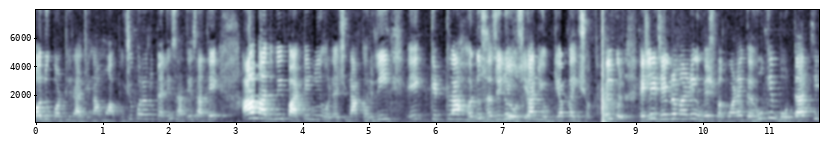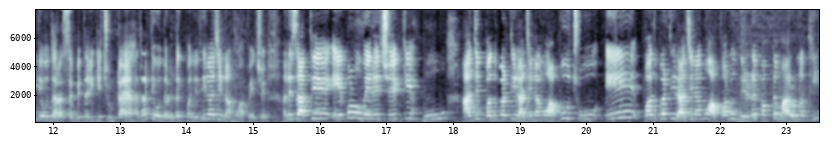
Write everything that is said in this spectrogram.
પદ ઉપરથી રાજીનામું આપું છું પરંતુ તેની સાથે સાથે આમ આદમી પાર્ટીની ઉલ્લેખના કરવી એ કેટલા હદ સુધીનું. મુસ્કાન યોગ્ય કહી શકાય. બિલકુલ. એટલે એટલે જે પ્રમાણે ઉમેશ મકવાણાએ કહ્યું કે બોટાદથી તેઓ ધારાસભ્ય તરીકે ચૂંટાયા હતા, તેઓ દંડક પદેથી રાજીનામું આપે છે. અને સાથે એ પણ ઉમેરે છે કે હું આ જે પદ પરથી રાજીનામું આપું છું, એ પદ પરથી રાજીનામું આપવાનો નિર્ણય ફક્ત મારો નથી,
